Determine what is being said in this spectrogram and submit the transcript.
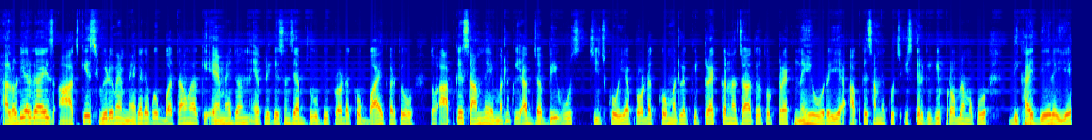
हेलो डियर गाइस आज के इस वीडियो में मैं आपको बताऊँगा कि अमेजोन एप्लीकेशन से आप जो भी प्रोडक्ट को बाय करते हो तो आपके सामने मतलब कि आप जब भी उस चीज़ को या प्रोडक्ट को मतलब कि ट्रैक करना चाहते हो तो ट्रैक नहीं हो रही है। आपके सामने कुछ इस तरीके की प्रॉब्लम आपको दिखाई दे रही है।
